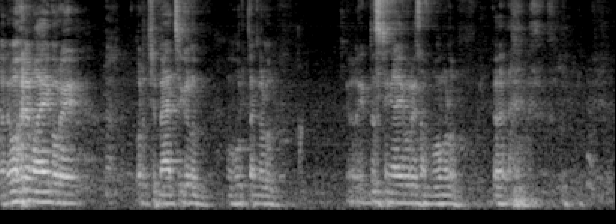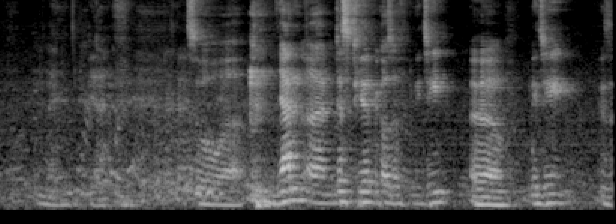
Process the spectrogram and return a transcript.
മനോഹരമായ കുറേ കുറച്ച് മാച്ചുകളും മുഹൂർത്തങ്ങളും ഇൻട്രസ്റ്റിംഗ് ആയ കുറേ സംഭവങ്ങളും സോ ഞാൻ just here because of Niji Niji is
